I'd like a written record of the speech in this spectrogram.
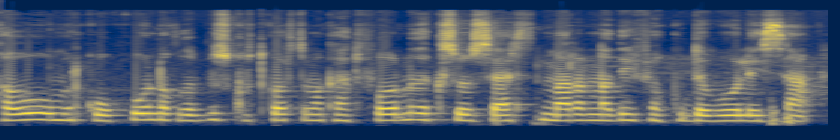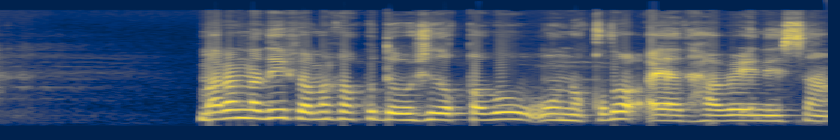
Qabow markuu kuu noqdo buskudka horta markaad foornada ka soo saartid maro nadiifa ku dabooleysaa maro nadiifa markaa ku daboolshado qabow uu noqdo ayaad habeyneysaa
